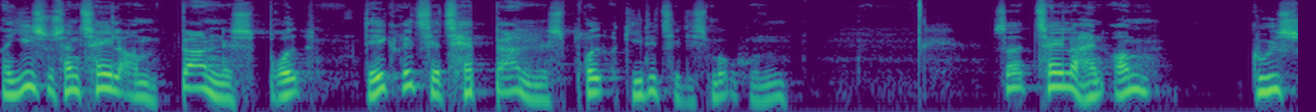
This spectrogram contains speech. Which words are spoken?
Når Jesus han taler om børnenes brød, Det er ikke rigtigt at tage børnenes brød og give det til de små hunde. Så taler han om Guds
